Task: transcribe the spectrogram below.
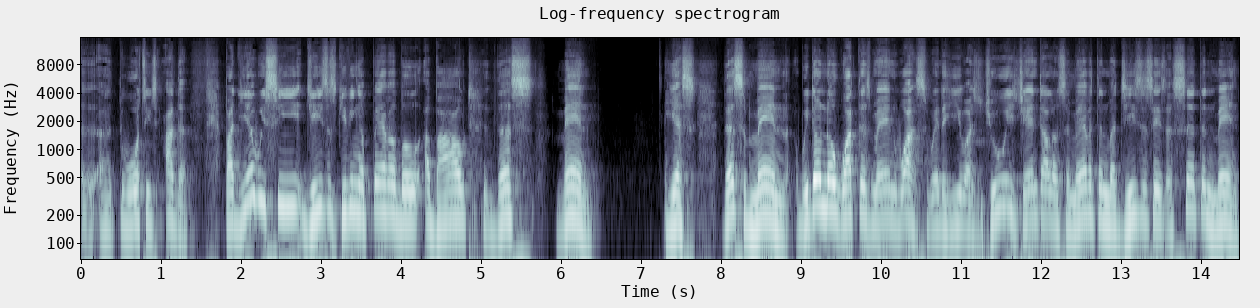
uh, uh, towards each other. But here we see jesus giving a parable about this man. Yes this man we don't know what this man was whether he was jewish gentile or samaritan but jesus says a certain man.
